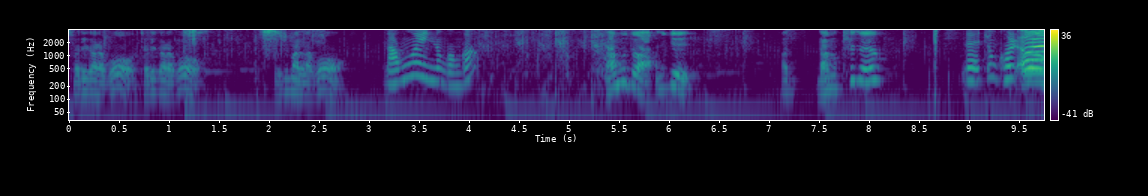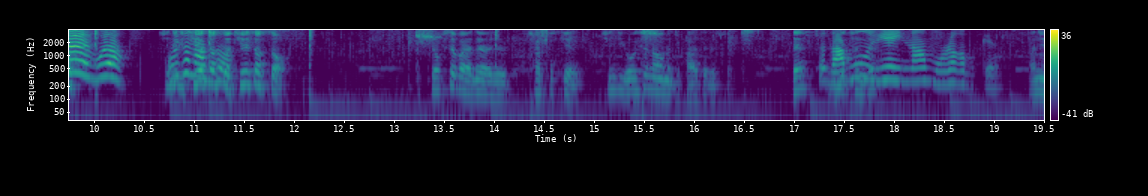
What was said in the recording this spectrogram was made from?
저리 가라고. 저리 가라고. 오지 말라고. 나무에 있는 건가? 나무도 아, 이게 아, 나무 캐져요? 네, 좀 걸. 어. 에, 뭐야? 어디서 뒤에 나왔어? 썼어 뒤에 썼어 뒤 없애봐요 내가 이제 잘 볼게 진드기 어디서 나오는지 봐야 되겠어 예? 저 나무? 위에 있나 한번 올라가 볼게요. 아니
